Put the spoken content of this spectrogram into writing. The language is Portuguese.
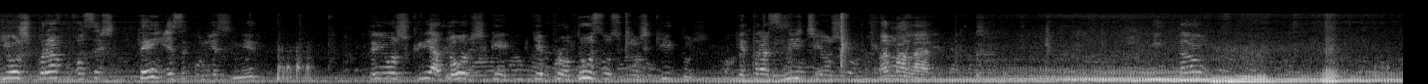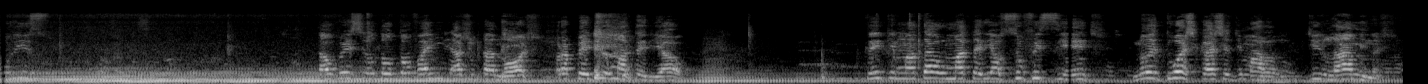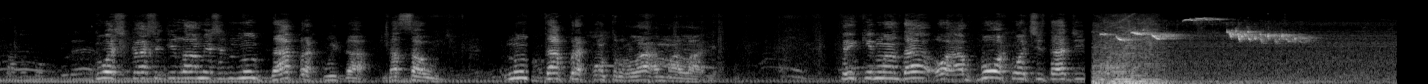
E os brancos, vocês têm esse conhecimento. Tem os criadores que, que produzem os mosquitos, que transmitem os, a malária. Talvez o doutor vai ajudar nós para pedir o material. Tem que mandar o material suficiente. Não é duas caixas de, mal, de lâminas. Duas caixas de lâminas não dá para cuidar da saúde. Não dá para controlar a malária. Tem que mandar a boa quantidade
